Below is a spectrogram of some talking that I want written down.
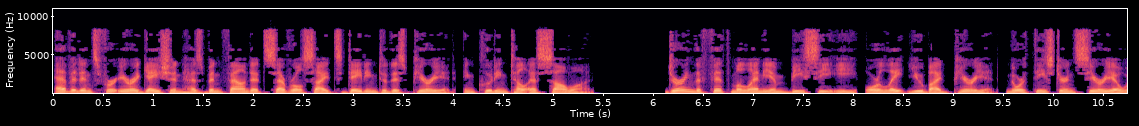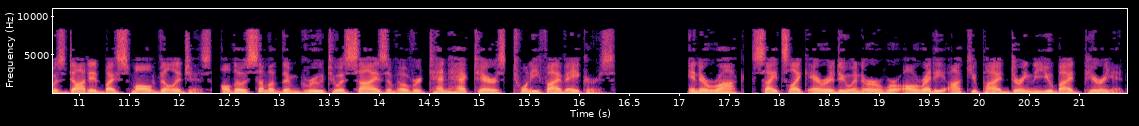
Evidence for irrigation has been found at several sites dating to this period, including Tel es Sawan. During the 5th millennium BCE, or late Ubaid period, northeastern Syria was dotted by small villages, although some of them grew to a size of over 10 hectares 25 acres. In Iraq, sites like Eridu and Ur were already occupied during the Ubaid period.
